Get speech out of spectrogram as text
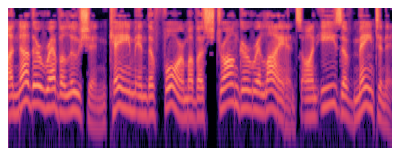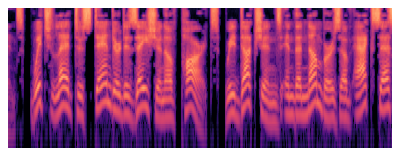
Another revolution came in the form of a stronger reliance on ease of maintenance, which led to standardization of parts, reductions in the numbers of access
